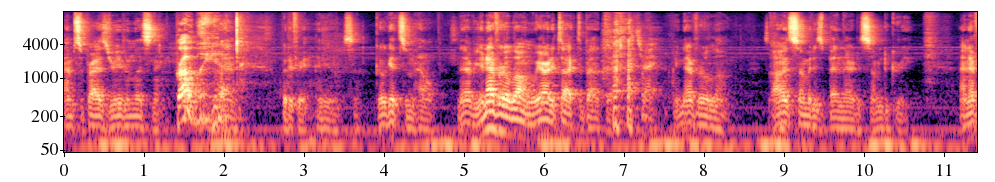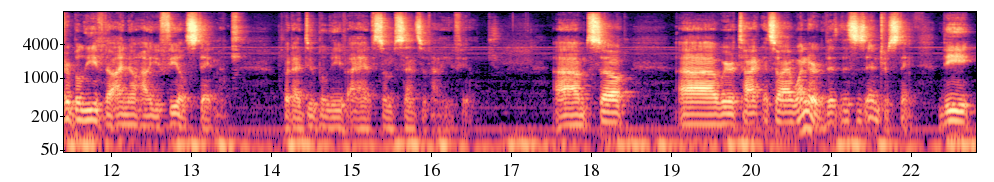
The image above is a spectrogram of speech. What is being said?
I'm surprised you're even listening. Probably, yeah. Yeah. But if you're, you know, so go get some help. Never, you're never alone. We already talked about that. That's right. You're never alone. There's always somebody's been there to some degree. I never believed the I know how you feel statement, but I do believe I have some sense of how you feel. Um, so uh, we were talking. So I wonder. This, this is interesting. The,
